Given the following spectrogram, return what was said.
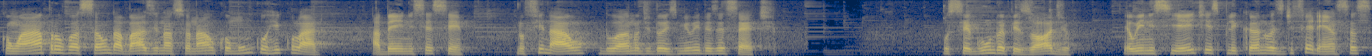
com a aprovação da Base Nacional Comum Curricular, a BNCC, no final do ano de 2017. O segundo episódio, eu iniciei te explicando as diferenças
